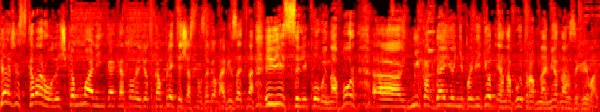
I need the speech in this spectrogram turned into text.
Даже сковородочка маленькая, которая идет в комплекте, сейчас назовем обязательно весь целиковый набор, э, никогда ее не поведет, и она будет равномерно разогревать.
